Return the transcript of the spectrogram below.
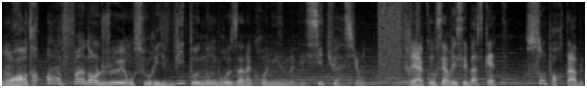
on rentre enfin dans le jeu et on sourit vite aux nombreux anachronismes des situations. Frey a conservé ses baskets, son portable,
